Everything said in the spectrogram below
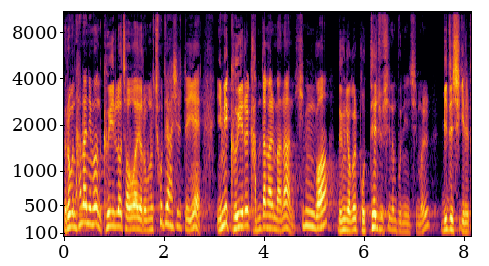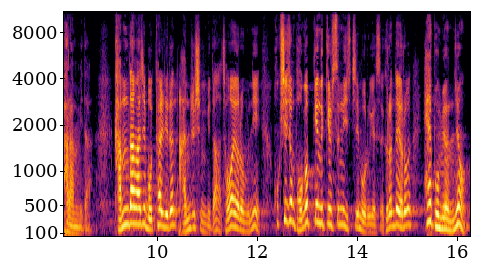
여러분 하나님은 그 일로 저와 여러분을 초대하실 때에 이미 그 일을 감당할 만한 힘과 능력을 보태 주시는 분이심을 믿으시길 바랍니다. 감당하지 못할 일은 안 주십니다. 저와 여러분이 혹시 좀 버겁게 느낄 수는 있지 모르겠어요. 그런데 여러분 해 보면요.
